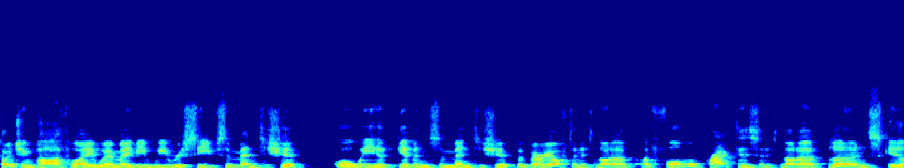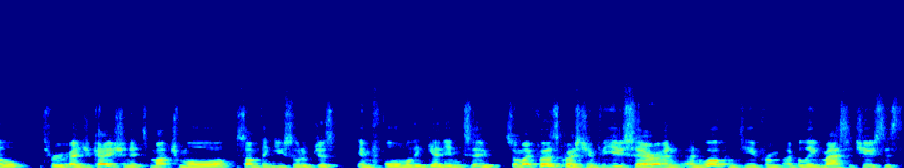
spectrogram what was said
coaching pathway where maybe we receive some mentorship or we have given some mentorship, but very often it's not a, a, formal practice and it's not a learned skill through education. It's much more something you sort of just informally get into. So, my first question for you, Sarah, and, and welcome to you from, I believe, Massachusetts.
